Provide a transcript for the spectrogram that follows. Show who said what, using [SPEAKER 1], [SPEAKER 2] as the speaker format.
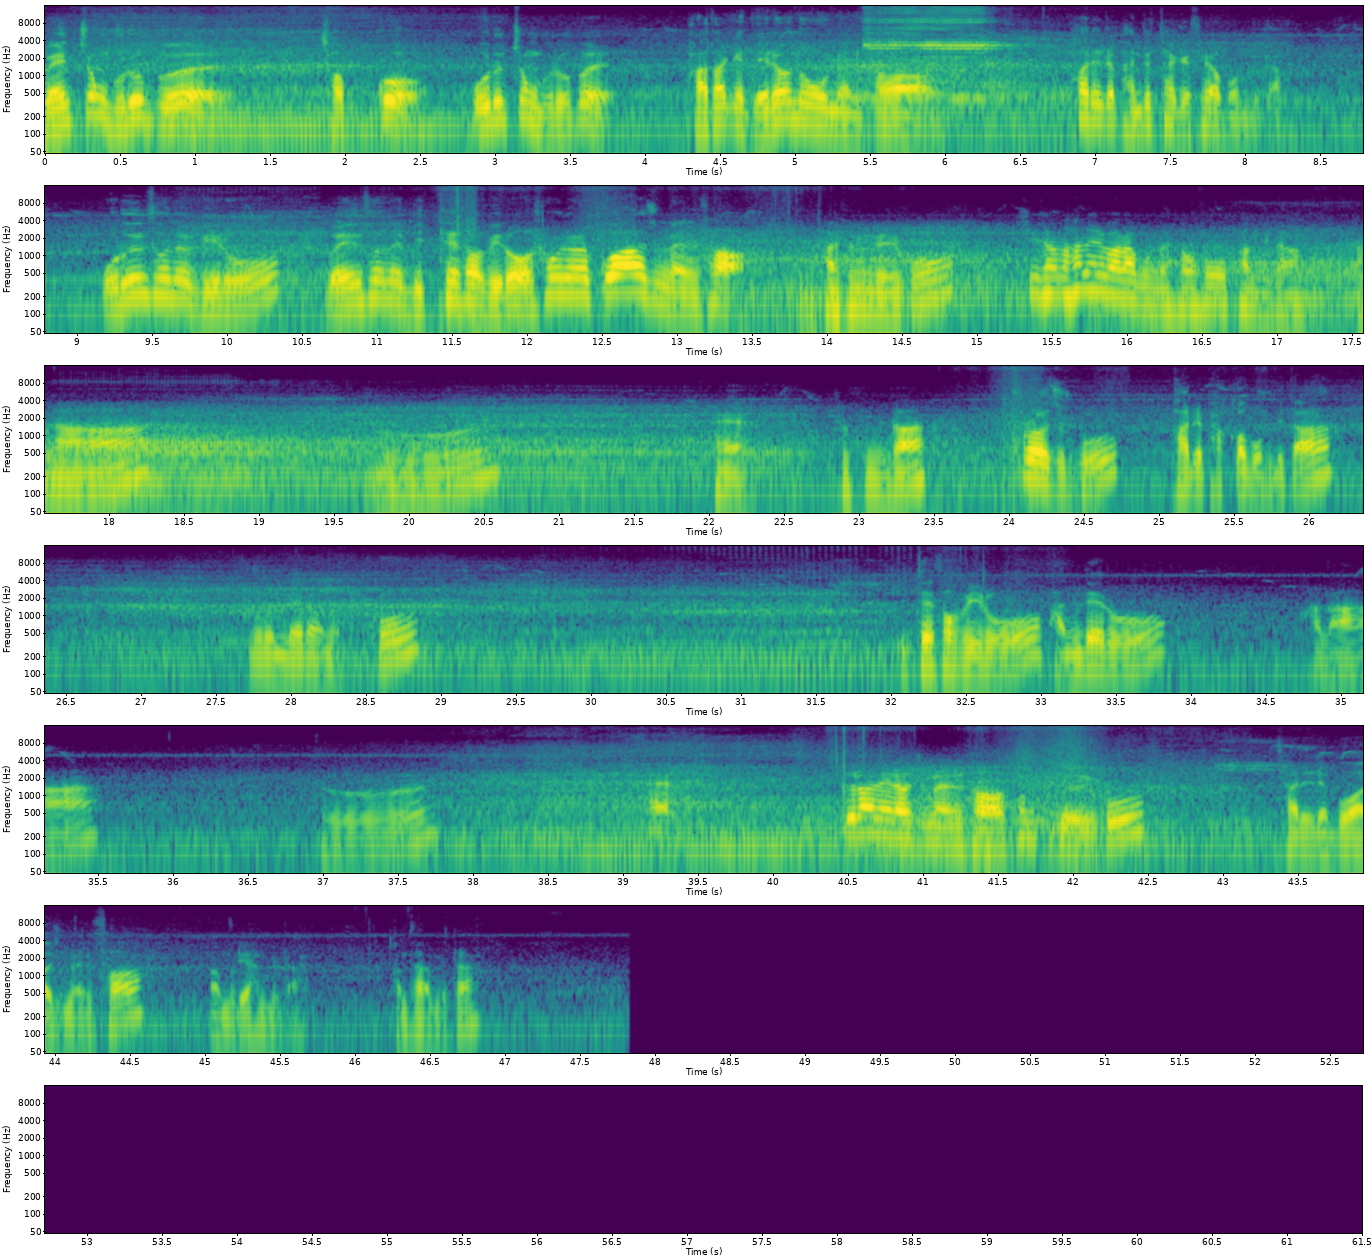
[SPEAKER 1] 왼쪽 무릎을 접고 오른쪽 무릎을 바닥에 내려놓으면서 허리를 반듯하게 세워봅니다. 오른손을 위로, 왼손을 밑에서 위로 손을 꼬아주면서 가슴 밀고 시선 하늘 바라보면서 호흡합니다. 하나, 둘, 셋. 좋습니다. 풀어주고 발을 바꿔봅니다. 무릎 내려놓고 밑에서 위로 반대로 하나, 둘, 셋. 끌어내려주면서 손 풀고 자리를 모아주면서 마무리합니다. 감사합니다.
